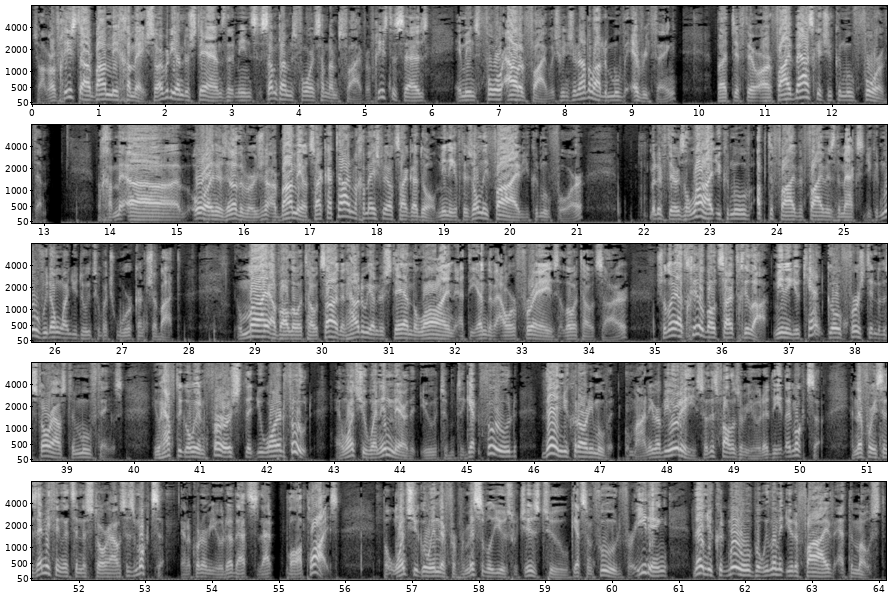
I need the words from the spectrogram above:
So. So everybody understands that it means sometimes four and sometimes five. Rav Chisda says it means four out of five, which means you're not allowed to move everything. But if there are five baskets, you can move four of them. Uh, or there's another version, Arba Meotzar Katan, Mechamesh Meotzar Gadol. Meaning if there's only five, you could move four. But if there's a lot, you can move up to five. If five is the max that you can move, we don't want you doing too much work on Shabbat. Umay aval Then how do we understand the line at the end of our phrase lo Meaning you can't go first into the storehouse to move things. You have to go in first that you wanted food. And once you went in there that you to, to get food, then you could already move it. Umani Rabbi Yehuda. So this follows Rabbi Yehuda, the muktzah. And therefore he says anything that's in the storehouse is muktzah. And according to Rabbi Yehuda, that's, that law applies. But once you go in there for permissible use, which is to get some food for eating, then you could move, but we limit you to five at the most.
